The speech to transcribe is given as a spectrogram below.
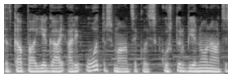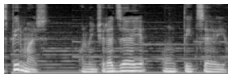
Tad kapā iegāja arī otrs māceklis, kurš tur bija nonācis pirmais, un viņš redzēja un ticēja.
